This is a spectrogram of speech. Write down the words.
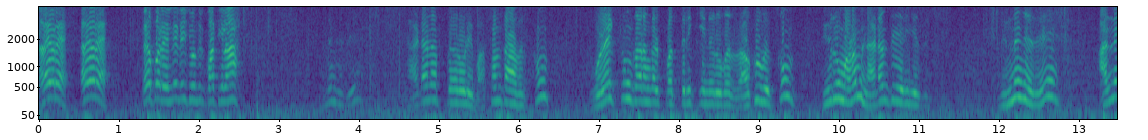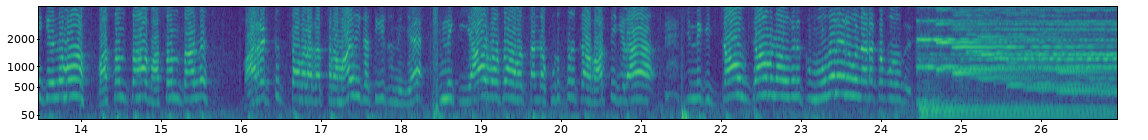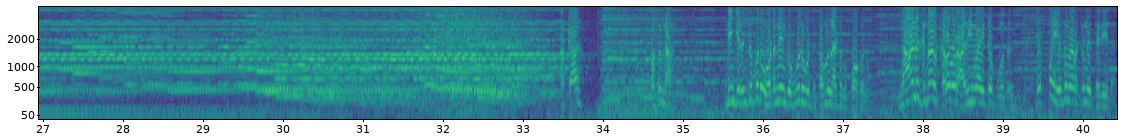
தலைவரே தலைவரே பேப்பர் என்ன நீச்சு வந்து பாத்தீங்களா? என்னது நடன பேரொழி வசந்தாவிற்கும் உழைக்கும் கரங்கள் பத்திரிகை நிருபர் ரகுவிற்கும் திருமணம் நடந்தேறியது. என்னங்க இது? அன்னைக்கு என்னமோ வசந்தா வசந்தான்னு வரட்டு தவளை கத்துற மாதிரி கத்திக்கிட்டு இருந்தீங்க. இன்னைக்கு யார் வசம் அவ தன்னை கொடுத்துருக்கா பாத்தீங்களா? இன்னைக்கு ஜாம் ஜாம்னு அவங்களுக்கு முதலிரவு நடக்க போகுது. வசந்தா நீங்க ரெண்டு பேரும் உடனே இந்த ஊரை விட்டு தமிழ்நாட்டுக்கு போகணும். நாளுக்கு நாள் கலவரம் அதிகமாயிட்டே போகுது. எப்ப எது நடக்குன்னு தெரியல.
